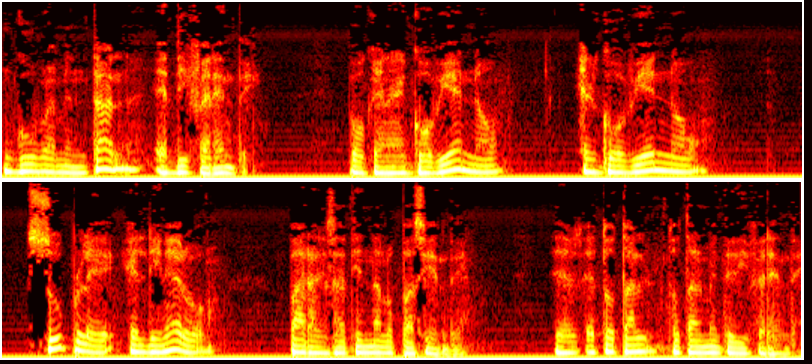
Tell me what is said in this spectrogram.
gubernamental, es diferente porque en el gobierno el gobierno suple el dinero para que se atiendan los pacientes. Es, total, totalmente diferente.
